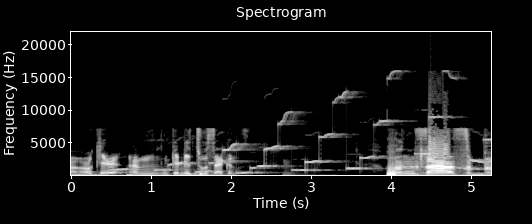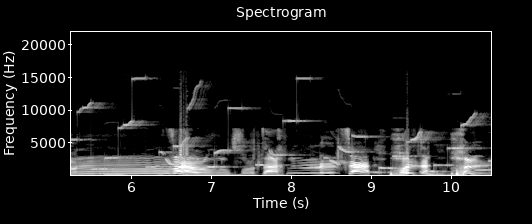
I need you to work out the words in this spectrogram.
Uh, okay, um, give me two seconds. Hunza zbunza hunza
